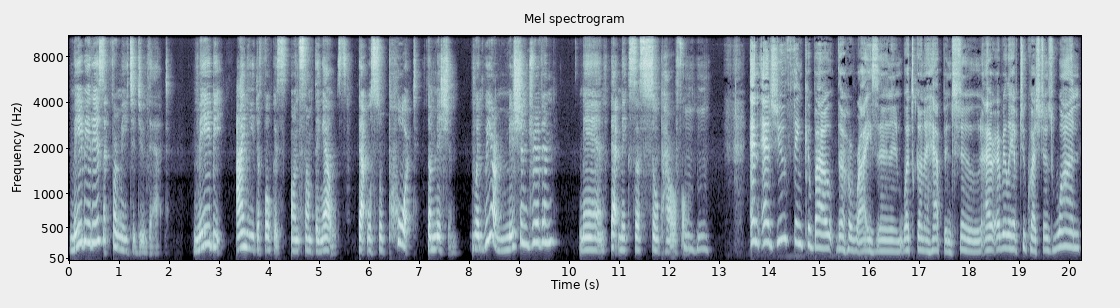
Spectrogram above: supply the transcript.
Maybe it isn't for me to do that. Maybe I need to focus on something else that will support the mission. When we are mission driven, man, that makes us so powerful. Mm-hmm. And as you think about the horizon and what's going to happen soon, I, I, really have two questions. One,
